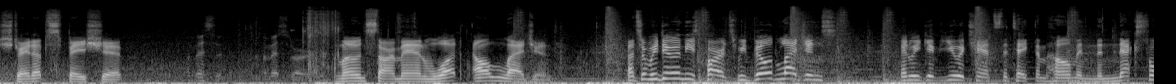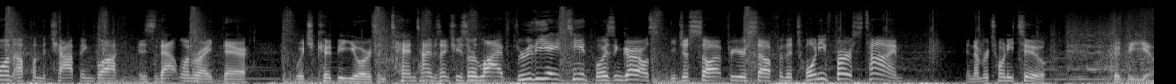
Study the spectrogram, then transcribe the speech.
Straight up spaceship. I miss it. I miss it already. Lone Star Man, what a legend. That's what we do in these parts. We build legends and we give you a chance to take them home. And the next one up on the chopping block is that one right there, which could be yours. And 10 times entries are live through the 18th, boys and girls. You just saw it for yourself for the 21st time. And number 22 could be you.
